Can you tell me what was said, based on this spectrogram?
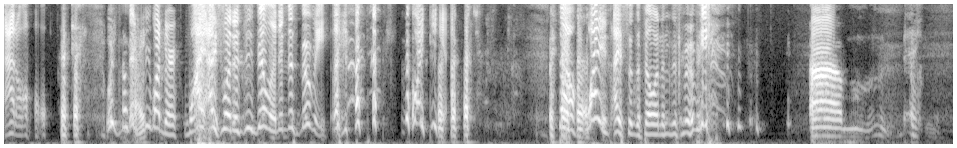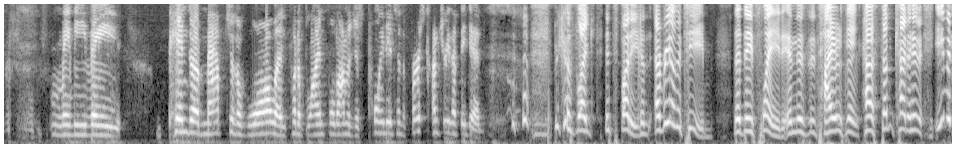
at all, which makes me wonder why Iceland is the villain in this movie. Like, I have no idea. so why is Iceland the villain in this movie? Um, maybe they pinned a map to the wall and put a blindfold on and just pointed to the first country that they did. because like it's funny because every other team that they played in this entire thing has some kind of hit. Even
